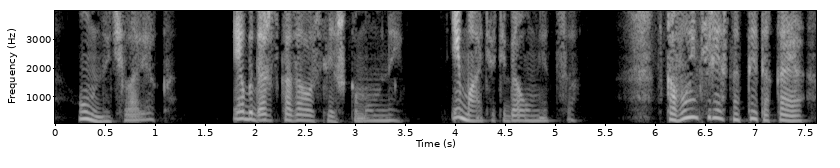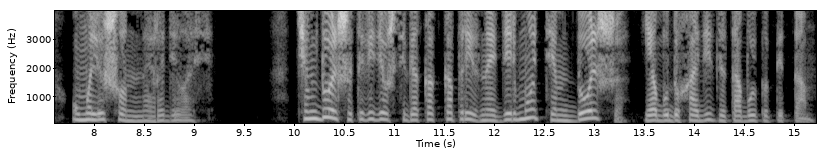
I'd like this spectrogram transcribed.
— умный человек. Я бы даже сказала, слишком умный. И мать у тебя умница. В кого, интересно, ты такая умалишённая родилась? Чем дольше ты ведешь себя как капризное дерьмо, тем дольше я буду ходить за тобой по пятам.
